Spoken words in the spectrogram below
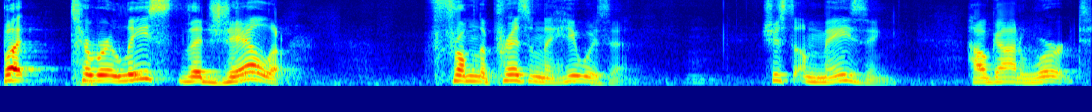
but to release the jailer from the prison that he was in. Just amazing how God worked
